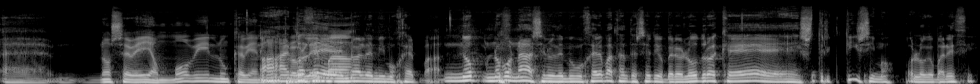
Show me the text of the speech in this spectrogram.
eh, no se veía un móvil, nunca había ningún ah, entonces problema. no el de mi mujer. Vale. No, no por nada, sino el de mi mujer es bastante serio, pero el otro es que es estrictísimo, por lo que parece.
